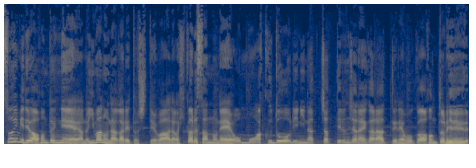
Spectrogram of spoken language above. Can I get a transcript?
そういう意味では本当にね、あの今の流れとしては、だからヒカルさんのね、思惑通りになっちゃってるんじゃないかなってね、僕は本当に、ね、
